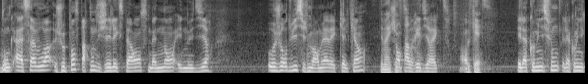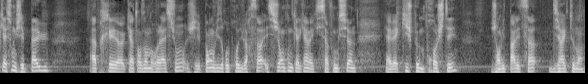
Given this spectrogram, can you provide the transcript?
Donc, à savoir, je pense par contre j'ai l'expérience maintenant et de me dire, aujourd'hui, si je me remets avec quelqu'un, j'en parlerai direct. En Ok. fait. Et la communication, la communication que j'ai pas eue après euh, 14 ans de relation, j'ai pas envie de reproduire ça. Et si je rencontre quelqu'un avec qui ça fonctionne et avec qui je peux me projeter, j'ai envie de parler de ça directement.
